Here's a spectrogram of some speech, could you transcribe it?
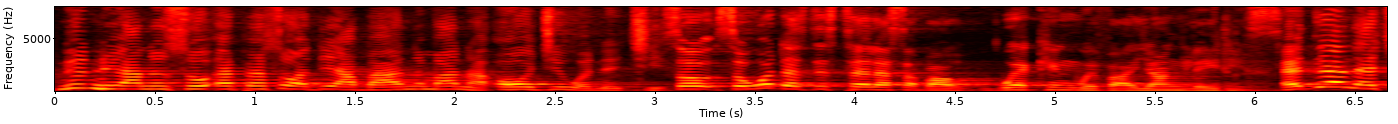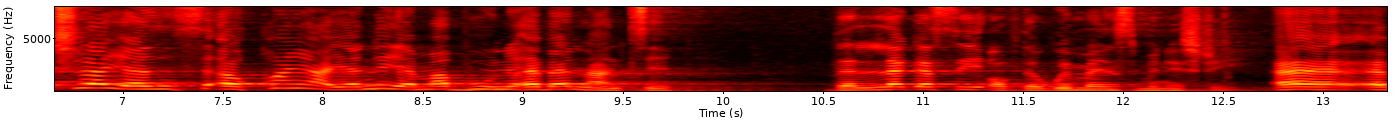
ne nua no nso ɛpɛ sɛ ɔde abaa no ma na ɔregye wɔ n'akyi So, so what does this tell us about working with our young ladies? ɛdɛn na ɛkyerɛ yɛn ɛkwan a yɛne yɛn mmabu no ɛbɛnante The legacy of the women's ministry. Ɛɛ,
